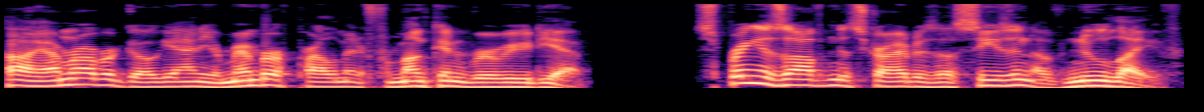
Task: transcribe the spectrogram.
Hi, I'm Robert Goguen, your Member of Parliament for Moncton Rouge Dieppe. Spring is often described as a season of new life.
